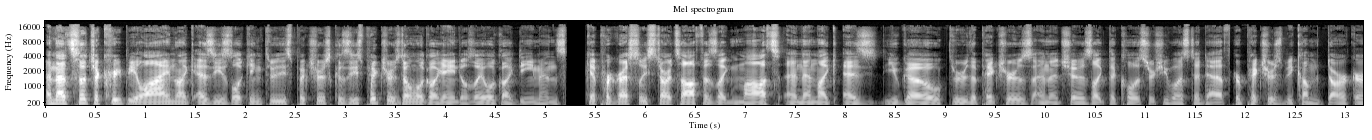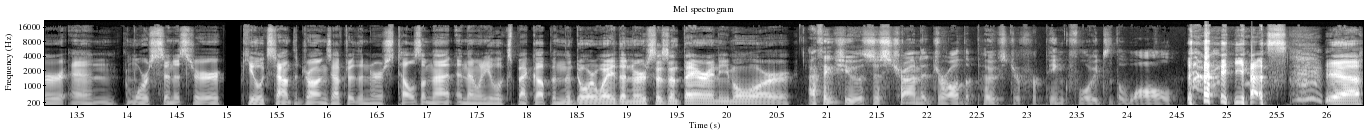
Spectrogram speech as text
And that's such a creepy line, like as he's looking through these pictures, because these pictures don't look like angels; they look like demons. It progressively starts off as like moths, and then like as you go through the pictures, and it shows like the closer she was to death, her pictures become darker and more sinister. He looks down at the drawings after the nurse tells him that, and then when he looks back up in the doorway, the nurse isn't there anymore. I think she was just trying to draw the poster for Pink Floyd's The Wall. yes. Yeah.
